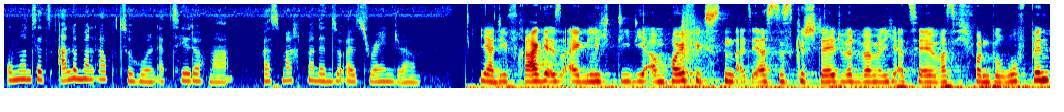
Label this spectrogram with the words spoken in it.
um uns jetzt alle mal abzuholen, erzähl doch mal, was macht man denn so als Ranger? Ja, die Frage ist eigentlich die, die am häufigsten als erstes gestellt wird, wenn ich erzähle, was ich von Beruf bin.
